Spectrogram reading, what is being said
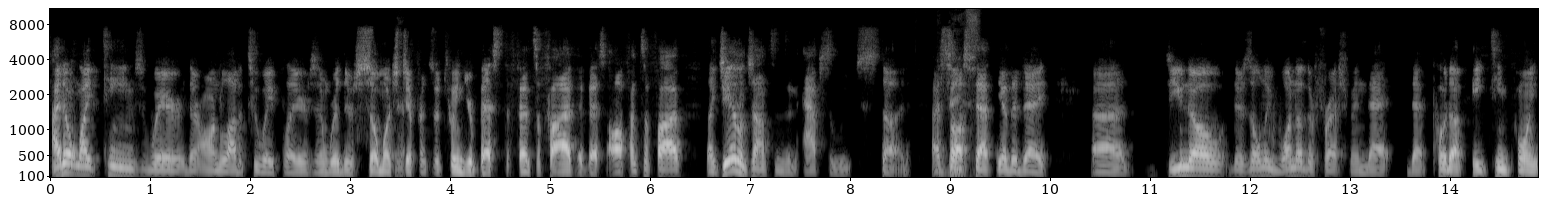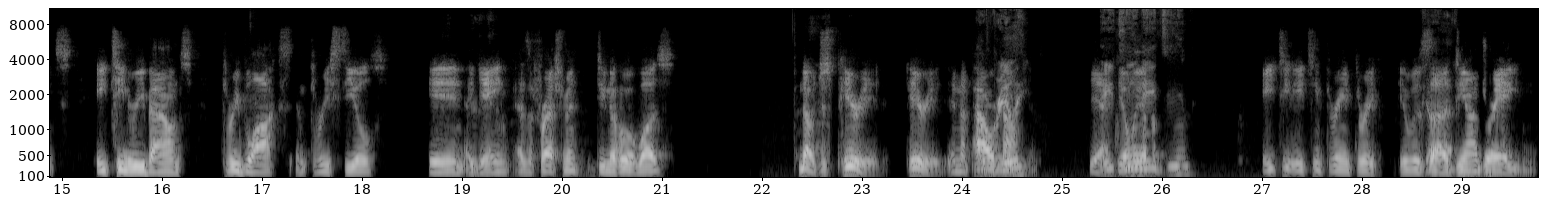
I don't like teams where there aren't a lot of two way players and where there's so much yeah. difference between your best defensive five and best offensive five. Like Jalen Johnson's an absolute stud. I saw a stat the other day. Uh, do you know there's only one other freshman that that put up 18 points, 18 rebounds, three blocks, and three steals in a game as a freshman? Do you know who it was? No, just period, period. In the oh, power oh, really? Conference. Yeah, 18, the only 18? 18, 18, 3 and 3. It was uh, DeAndre Ayton.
